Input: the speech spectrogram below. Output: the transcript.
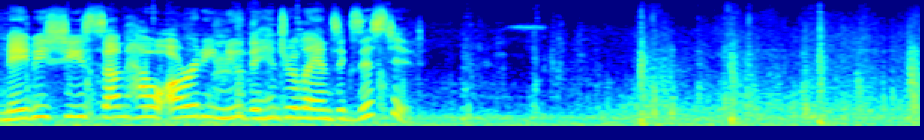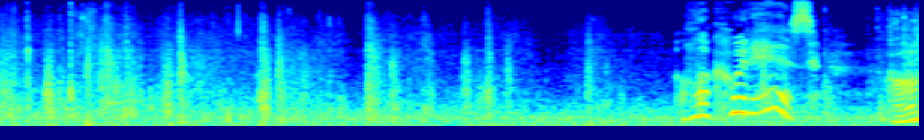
Maybe she somehow already knew the hinterlands existed. Look who it is! Huh?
